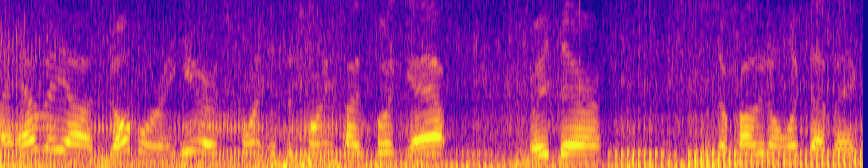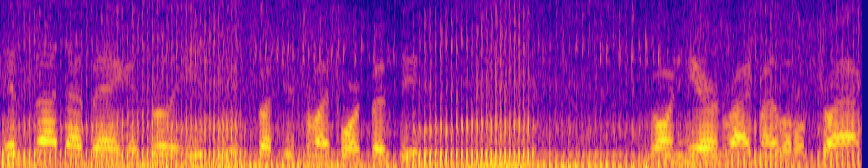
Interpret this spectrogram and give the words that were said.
I have a uh, double right here. It's 20. It's a 25 foot gap right there. It probably don't look that big. It's not that big. It's really easy, especially for my 450 go in here and ride my little track.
